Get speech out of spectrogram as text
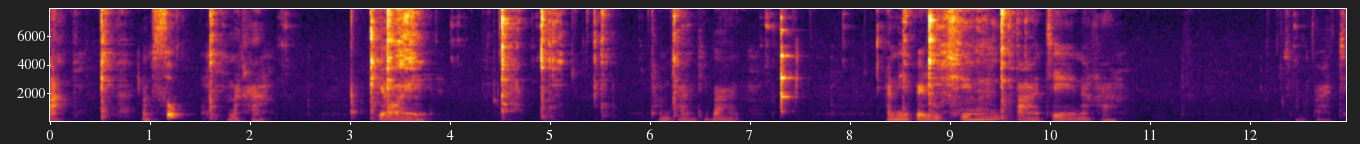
ตักน้ำซุปนะคะ ย่อยทำทานที่บ้าน อันนี้เป็นลูกชิ้นปลาเจนะคะชิ้นปลาเจ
